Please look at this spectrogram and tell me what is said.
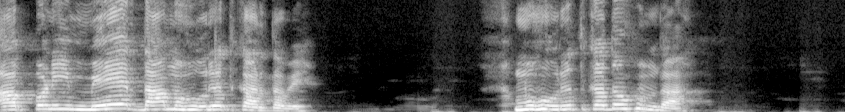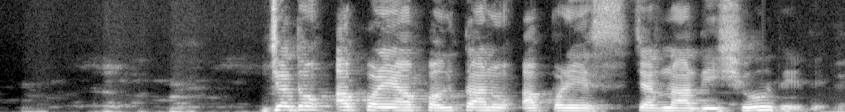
ਆਪਣੀ ਮਿਹਰ ਦਾ ਮਹੂਰਤ ਕਰ ਦਵੇ। ਮਹੂਰਤ ਕਦੋਂ ਹੁੰਦਾ? ਜਦੋਂ ਆਪਣੇ ਭਗਤਾਂ ਨੂੰ ਆਪਣੇ ਚਰਨਾਂ ਦੀ ਸ਼ੋਅ ਦੇ ਦੇਵੇ।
